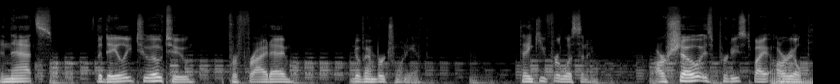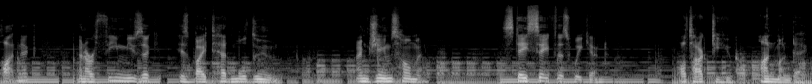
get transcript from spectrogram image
And that's the Daily 202 for Friday, November 20th. Thank you for listening. Our show is produced by Ariel Plotnick, and our theme music is by Ted Muldoon. I'm James Hohmann. Stay safe this weekend. I'll talk to you on Monday.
